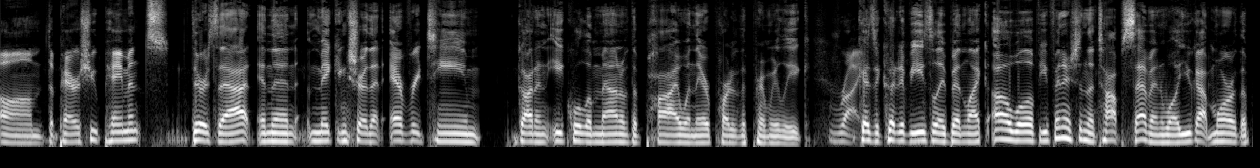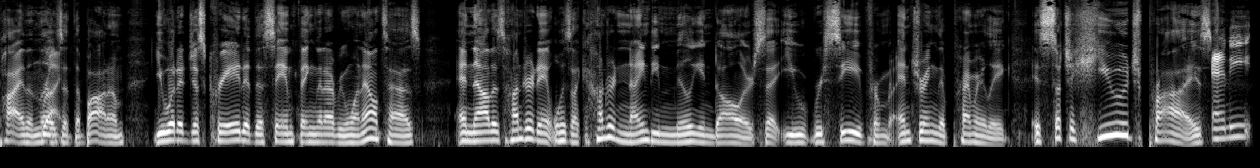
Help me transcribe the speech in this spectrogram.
um, the parachute payments. There's that, and then making sure that every team got an equal amount of the pie when they were part of the Premier League. Right. Because it could have easily been like, oh, well, if you finish in the top seven, well, you got more of the pie than those Right. at the bottom. You would have just created the same thing that everyone else has. And now this hundred it was like 190 million dollars that you receive from entering the Premier League is such a huge prize. Any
